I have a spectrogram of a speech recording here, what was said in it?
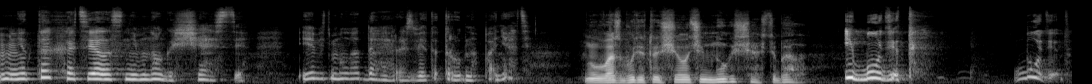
Мне так хотелось немного счастья. Я ведь молодая, разве это трудно понять? Ну, у вас будет еще очень много счастья, Белла. И будет. Будет.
